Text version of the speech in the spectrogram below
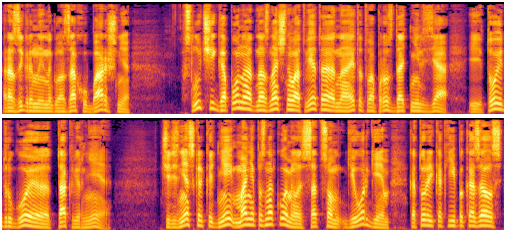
разыгранный на глазах у барышни, в случае Гапона однозначного ответа на этот вопрос дать нельзя, и то, и другое так вернее. Через несколько дней Маня познакомилась с отцом Георгием, который, как ей показалось,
